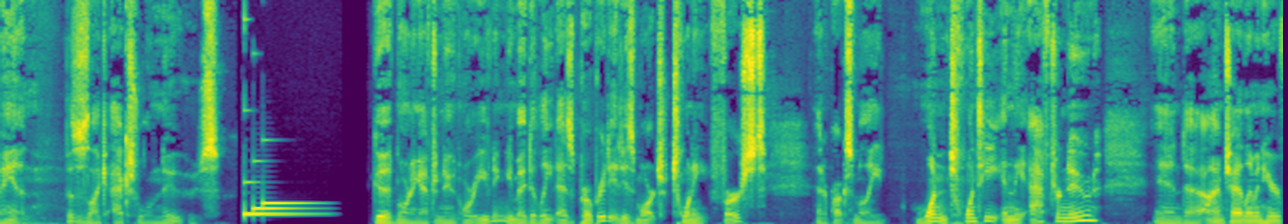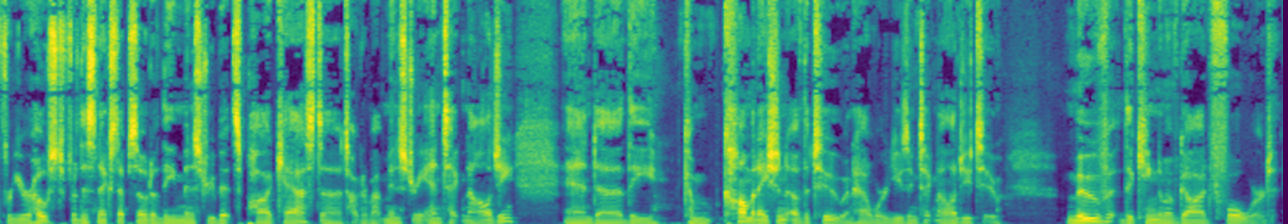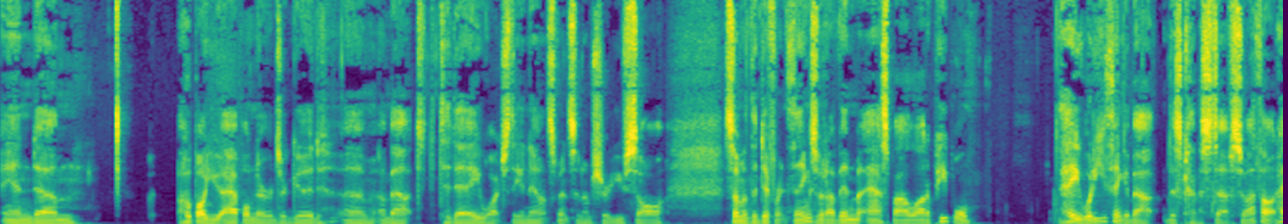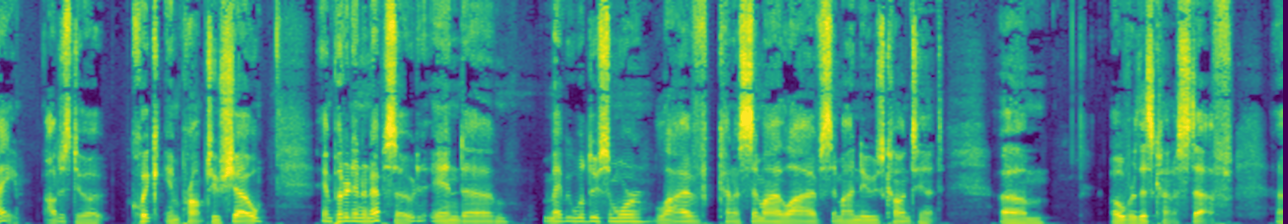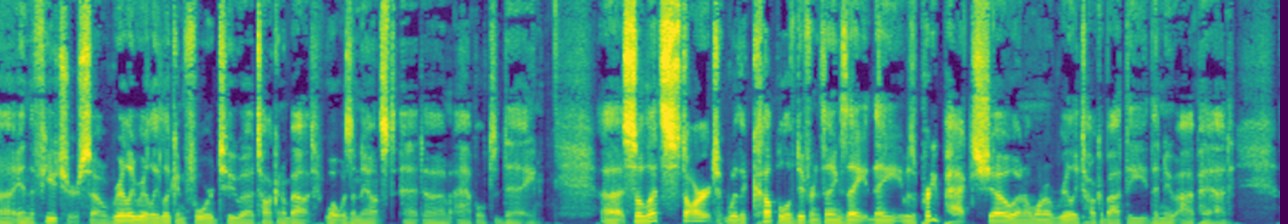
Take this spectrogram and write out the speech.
Man, this is like actual news. Good morning, afternoon, or evening. You may delete as appropriate. It is March 21st at approximately 1.20 in the afternoon. And uh, I'm Chad Lemon here for your host for this next episode of the Ministry Bits podcast, uh, talking about ministry and technology and uh, the com- combination of the two and how we're using technology to move the kingdom of God forward. And um, I hope all you Apple nerds are good um, about today. Watch the announcements, and I'm sure you saw some of the different things. But I've been asked by a lot of people, "Hey, what do you think about this kind of stuff?" So I thought, "Hey, I'll just do a quick impromptu show and put it in an episode, and um, maybe we'll do some more live, kind of semi-live, semi-news content um, over this kind of stuff." Uh, in the future. So really, really looking forward to uh, talking about what was announced at uh, Apple today. Uh, so let's start with a couple of different things. They they it was a pretty packed show, and I want to really talk about the the new iPad.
